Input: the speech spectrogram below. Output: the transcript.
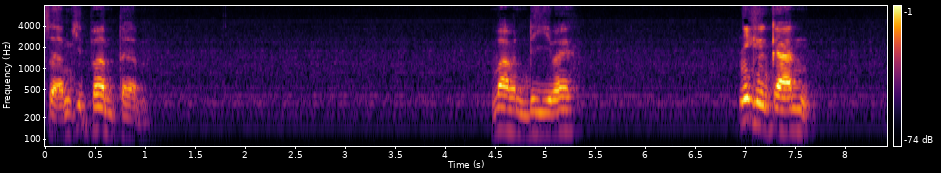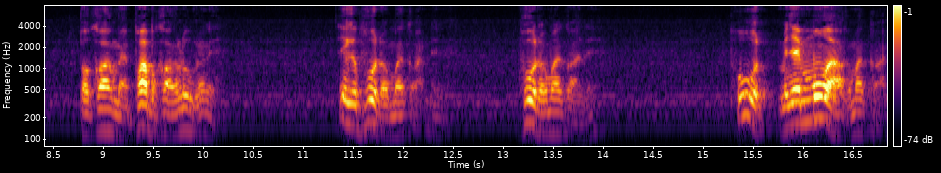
เสริมคิดเพิ่มเติม ว่ามันดีไหมนี่คือการปกครองแบบพ่อปกครองลูกนั่นเองนี่คือพูดออกมาก่อนเนี่ยพูดออกมาก่อนเนี่ยพูดไม่ใช่มั่วออกมาก่อน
